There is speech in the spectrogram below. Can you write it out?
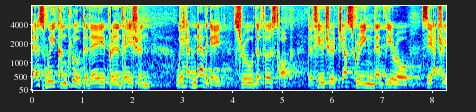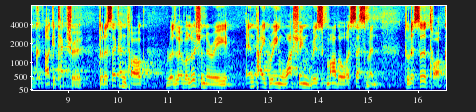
As we conclude today's presentation, we have navigated through the first talk, the future just green net zero theatric architecture, to the second talk, revolutionary anti-green washing risk model assessment, to the third talk,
